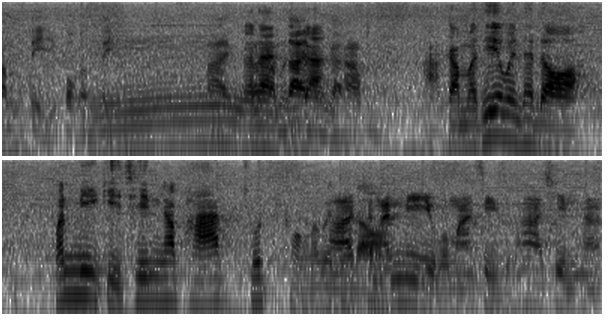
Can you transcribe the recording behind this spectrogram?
ทำสีปกติอืมใช่ก็ได้เหมือนกัน ได้กัเหมือนกันครับ อะกลับมาที่ Aventador มันมีกี่ชิ้นครับ part ชุดของ Aventador part คันนั้นมีอยู่ประมาณ 45 ชิ้นฮะ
